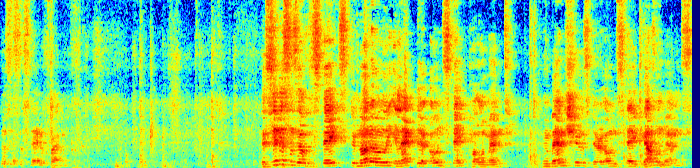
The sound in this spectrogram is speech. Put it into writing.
this is the state of Brandenburg. The citizens of the states do not only elect their own state parliament, who then choose their own state governments,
